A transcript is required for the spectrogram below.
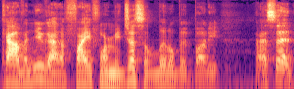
Calvin, you got to fight for me just a little bit, buddy. Like I said,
